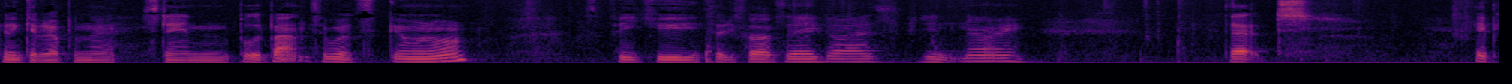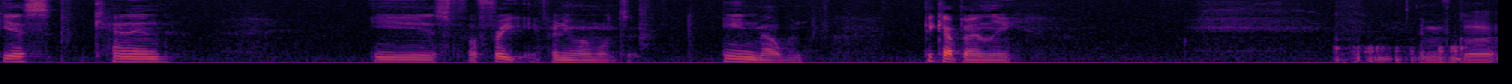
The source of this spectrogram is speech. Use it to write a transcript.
Gonna get it up on the stand and pull it apart and see what's going on. It's VQ35 there, guys. If you didn't know, that APS Canon is for free if anyone wants it in Melbourne. Pickup only. Then we've got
